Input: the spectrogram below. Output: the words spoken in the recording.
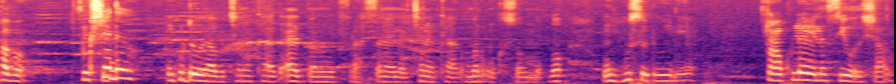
Habo. Aan ku aada baan ugu faraxsanaa inaan janankaaga mar uun ka soo muuqdo. Waan kugu soo dhaweynaya waxaan ku leeyahay inaan sii wada shaado.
